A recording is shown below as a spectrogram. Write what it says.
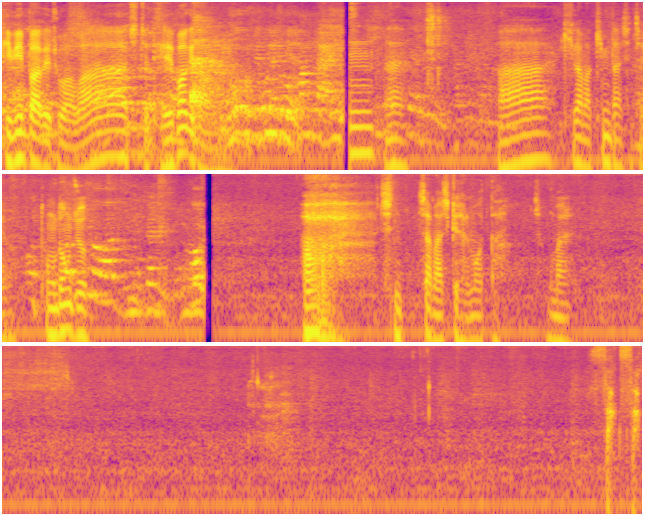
비빔밥의 조화 와 진짜 대박이다. 아 기가 막힙니다 진짜 이거. 동동주. 아 진짜 맛있게 잘 먹었다 정말. 싹싹.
